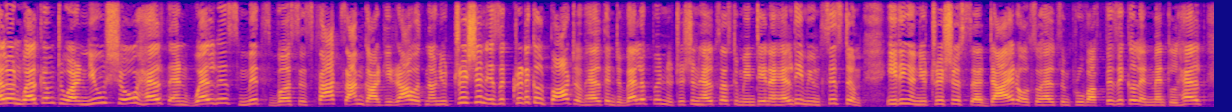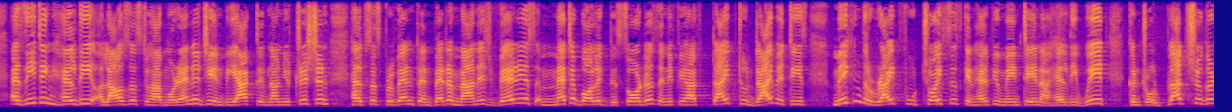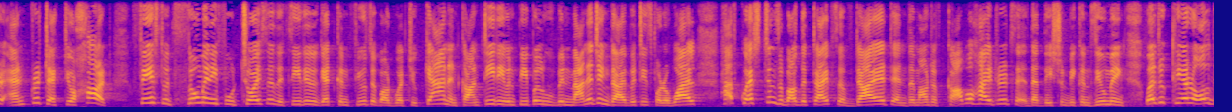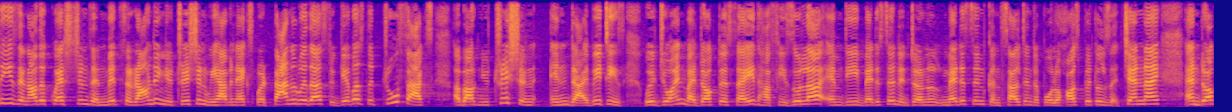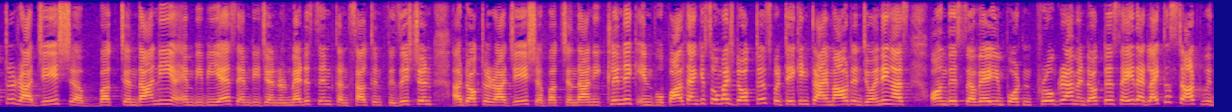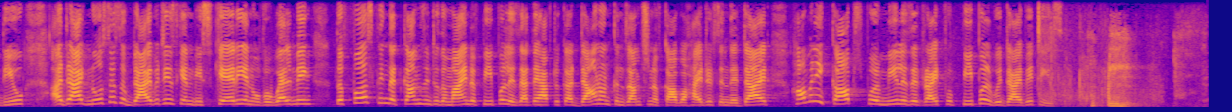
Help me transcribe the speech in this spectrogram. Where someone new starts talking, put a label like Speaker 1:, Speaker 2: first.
Speaker 1: Hello and welcome to our new show, Health and Wellness Myths versus Facts. I'm Gargi Rawat. Now, nutrition is a critical part of health and development. Nutrition helps us to maintain a healthy immune system. Eating a nutritious uh, diet also helps improve our physical and mental health, as eating healthy allows us to have more energy and be active. Now, nutrition helps us prevent and better manage various metabolic disorders. And if you have type 2 diabetes, making the right food choices can help you maintain a healthy weight, control blood sugar and protect your heart. Faced with so many food choices, it's easy to get confused about what you can and can't eat. Even people who've been managing diabetes for a while have questions about the types of diet and the amount of carbohydrates eh, that they should be consuming. Well, to clear all these and other questions and myths surrounding nutrition, we have an expert panel with us to give us the true facts about nutrition in diabetes. We're joined by Dr. Syed Hafizullah, MD Medicine, Internal Medicine Consultant, Apollo Hospitals, Chennai, and Dr. Rajesh uh, uh, Bhagchandani, MBBS, MD General Medicine, consultant physician, uh, Dr. Rajesh uh, Bhagchandani Clinic in Bhopal. Thank you so much, doctors, for taking time out and joining us on this uh, very important program. And Dr. Syed, I'd like to start with you. A diagnosis of diabetes can be scary and overwhelming. The first thing that comes into the mind of people is that they have to cut down on consumption of carbohydrates in their diet. How many carbs per meal is it right for people with diabetes?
